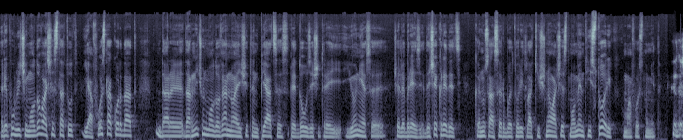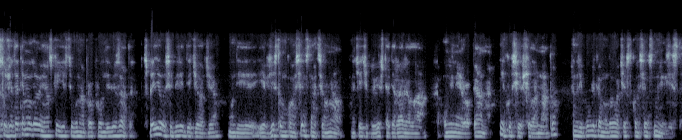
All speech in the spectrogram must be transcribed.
Republicii Moldova acest statut i-a fost acordat, dar, dar niciun moldovean nu a ieșit în piață pe 23 iunie să celebreze. De ce credeți că nu s-a sărbătorit la Chișinău acest moment istoric, cum a fost numit? Pentru că societatea moldovenească este una profund divizată. Spre deosebire de Georgia, unde există un consens național în ceea ce privește aderarea la Uniunea Europeană, inclusiv și la NATO, în Republica Moldova acest consens nu există.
